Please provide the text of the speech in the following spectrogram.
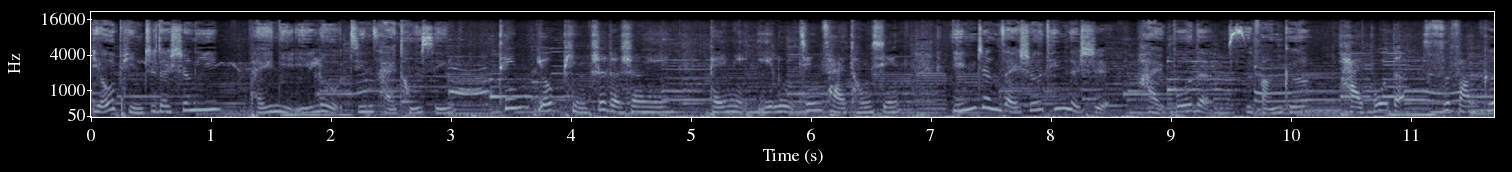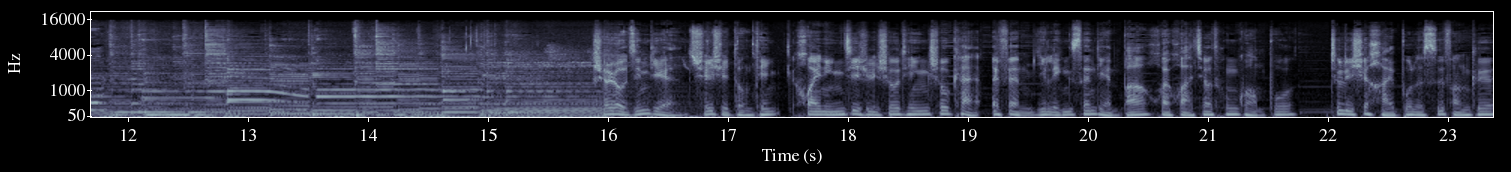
听有品质的声音，陪你一路精彩同行。听有品质的声音，陪你一路精彩同行。您正在收听的是海波的私房歌，海波的私房歌。首首经典，曲曲动听，欢迎您继续收听收看 FM 一零三点八怀化交通广播，这里是海波的私房歌。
